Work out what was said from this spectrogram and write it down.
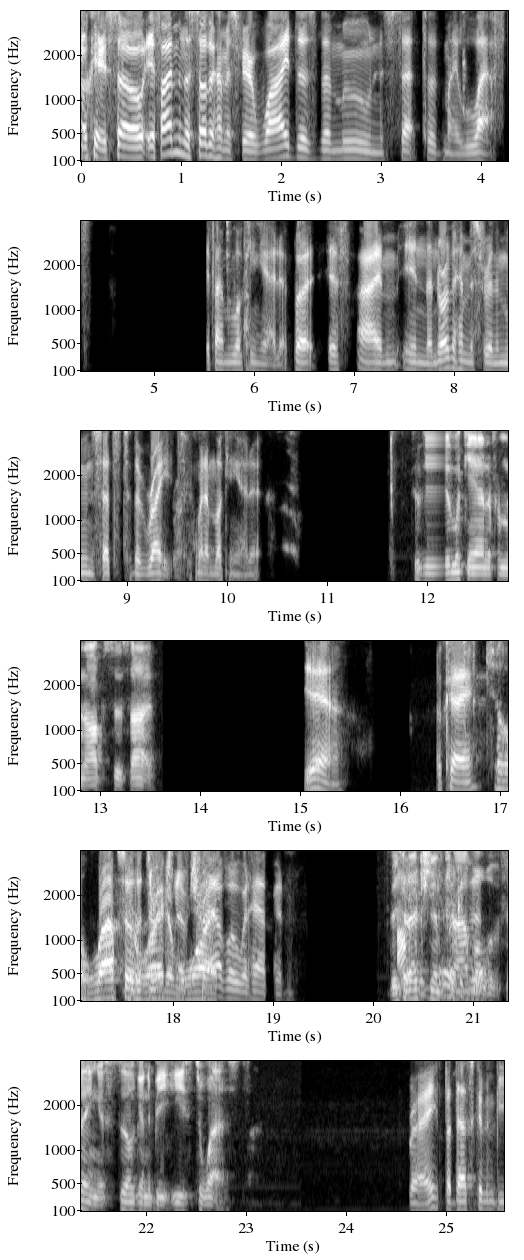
Okay, so if I'm in the southern hemisphere, why does the moon set to my left? If I'm looking at it, but if I'm in the northern hemisphere, the moon sets to the right when I'm looking at it. Because you're looking at it from an opposite side. Yeah. Okay. To the left So or the right direction of of travel would happen. The direction of travel that- of the thing is still going to be east to west. right? But that's going to be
